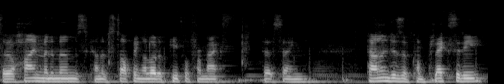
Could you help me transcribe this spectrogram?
so high minimums, kind of stopping a lot of people from accessing. Challenges of complexity.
